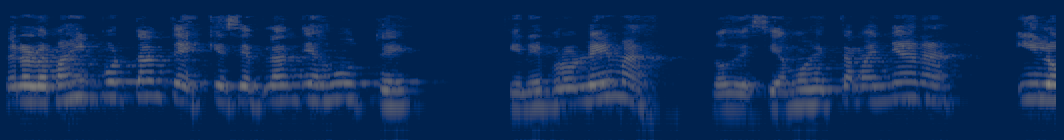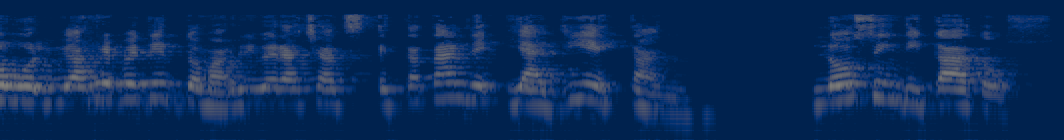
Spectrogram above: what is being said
Pero lo más importante es que ese plan de ajuste tiene problemas, lo decíamos esta mañana, y lo volvió a repetir Tomás Rivera Chats esta tarde y allí están los sindicatos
